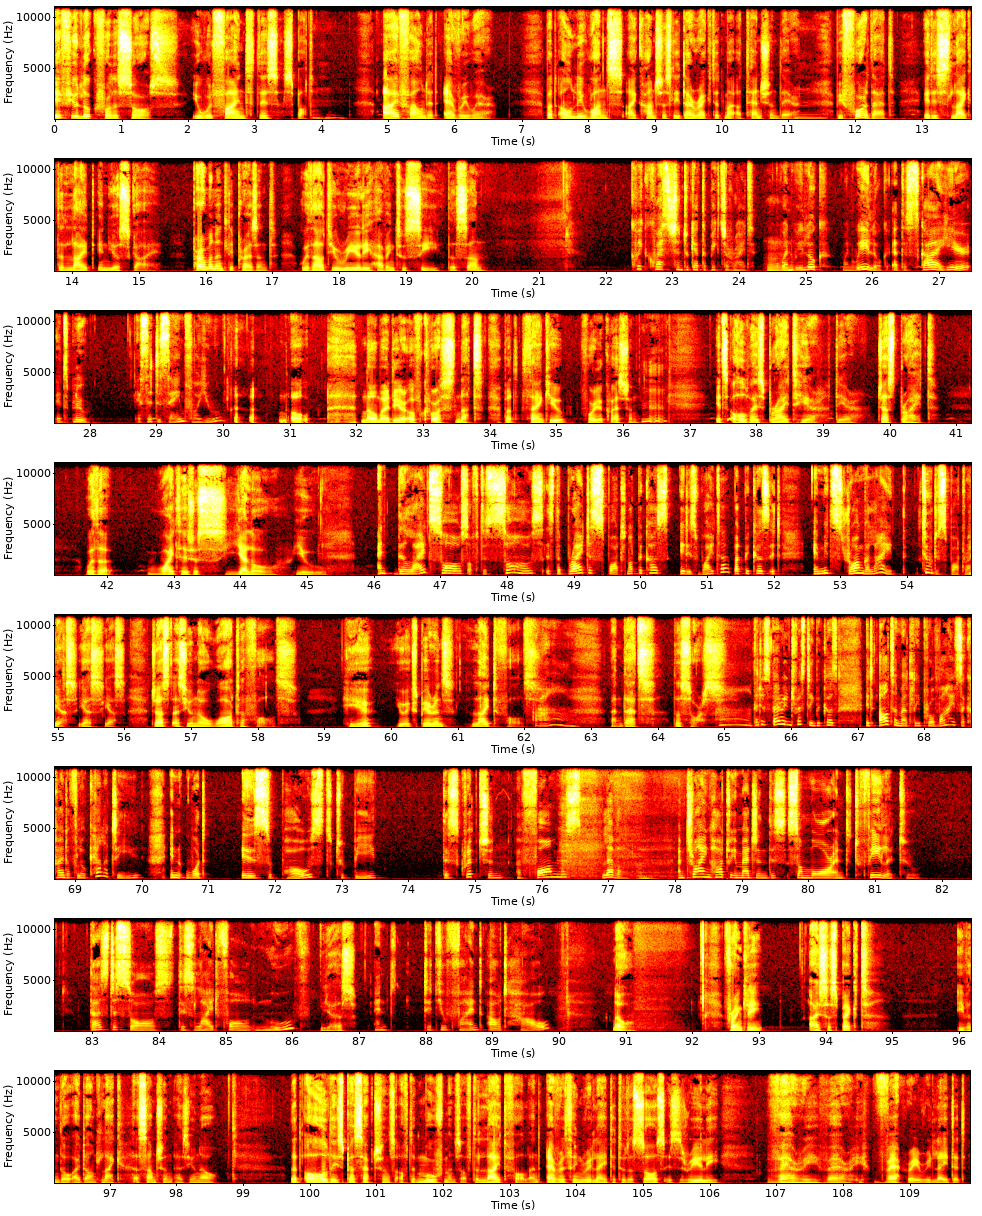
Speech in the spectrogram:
If you look for the source, you will find this spot. I found it everywhere, but only once I consciously directed my attention there. Before that, it is like the light in your sky, permanently present without you really having to see the sun. Quick question to get the picture right. Mhm. When we look, when we look at the sky here, it's blue. Is it the same for you? No, no, my dear, of course not. But thank you for your question. It's always bright here, dear, just bright, with a whitish yellow hue. And the light source of the source is the brightest spot, not because it is whiter, but because it emits stronger light to the spot, right? Yes, yes, yes. Just as you know waterfalls. Here you experience light falls. Ah, And that's the source. ah, that is very interesting because it ultimately provides a kind of locality in what is supposed to be description a formless level. I'm trying hard to imagine this some more and to feel it too. Does the source, this light fall, move? Yes. And did you find out how? No. Frankly, I suspect, even though I don't like assumption, as you know, that all these perceptions of the movements of the lightfall and everything related to the source is really very, very, very related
